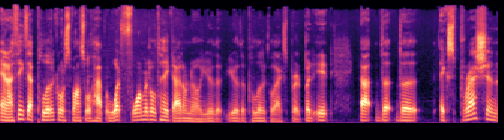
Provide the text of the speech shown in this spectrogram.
And I think that political response will happen. What form it'll take, I don't know. You're the you're the political expert. But it uh, the the expression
